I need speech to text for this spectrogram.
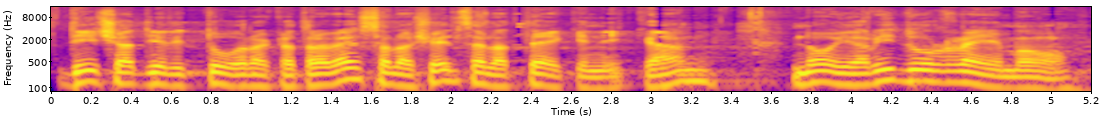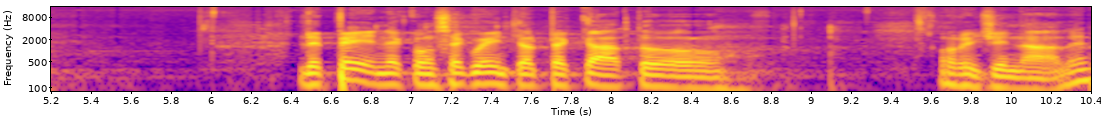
dice addirittura che attraverso la scienza e la tecnica noi ridurremo le pene conseguenti al peccato originale,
